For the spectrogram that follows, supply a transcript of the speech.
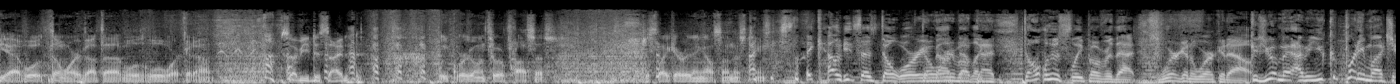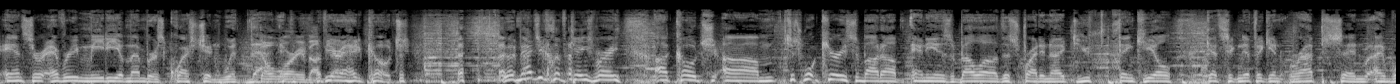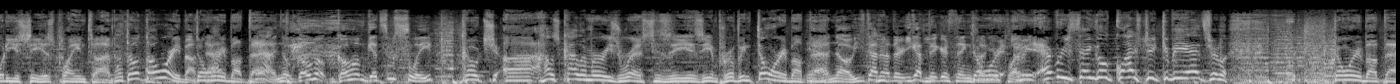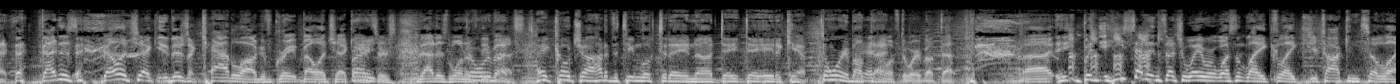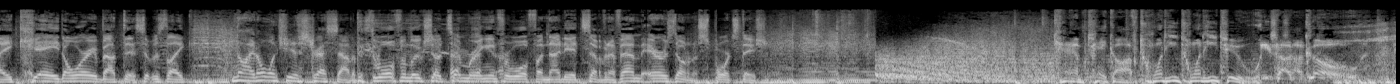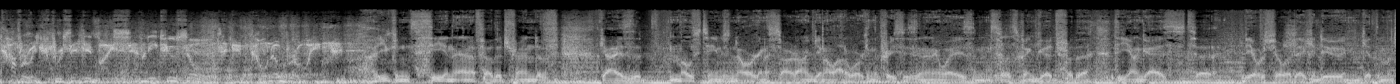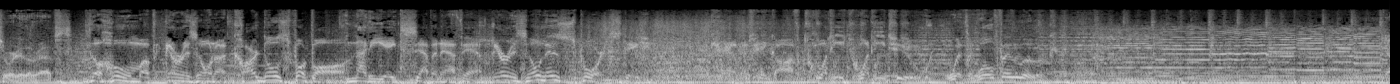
Yeah, well, don't worry about that. We'll, we'll work it out. So have you decided? We, we're going through a process, just like everything else on this I team. just like how he says, "Don't worry Don't about worry that." about Like, don't lose sleep over that. We're gonna work it out. Could you? I mean, you could pretty much answer every media member's question with that. Don't worry if, about if you're a head coach. imagine Cliff Kingsbury, uh, coach. Um, just wa- curious about uh, Andy Isabella this Friday night. Do you think he'll get significant reps, and, and what do you see his playing time? No, don't don't worry about Don't that. worry about that. Yeah, no, go home, go home, get some sleep. Coach, uh, how's Kyler Murray's wrist? Is he is he improving? Don't worry about Yeah, that. no, you've got other, you got bigger things Don't on worry. your plate. I mean, every single question can be answered. Don't worry about that. that is Belichick. There's a catalog of great Belichick Right. answers. That is one Don't of the best. Hey, coach, uh, how did the team look today in uh, day day eight of camp? Don't worry about Yeah, that. don't have to worry about that. Uh, he, but he said it in such a way where it wasn't like like you're talking to like, hey, don't worry about this. It was like, no, I don't want you to stress out of it. The Wolf and Luke Show. Tim Ring in for Wolf on 98.7 FM, Arizona Sports Station. Camp Takeoff 2022 is a go. Coverage presented by 72 Sold and Kona Brewing. Uh, you can see in the NFL the trend of guys that most teams know are going to start on getting a lot of work in the preseason anyways, and so it's been good for the, the young guys to be able to show what they can do and get the majority of the reps. The home of Arizona Cardinals football. 98.7 FM, Arizona's sports station. Camp Takeoff 2022 with Wolf and Luke.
